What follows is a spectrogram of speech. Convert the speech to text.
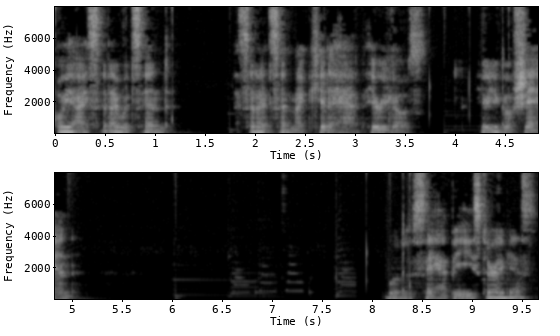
Oh yeah, I said I would send... I said I'd send my kid a hat. Here he goes. Here you go, Shan. We'll just say Happy Easter, I guess?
